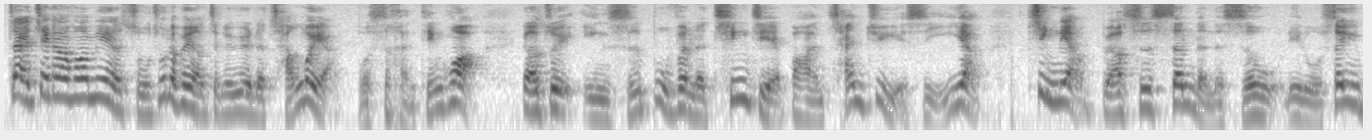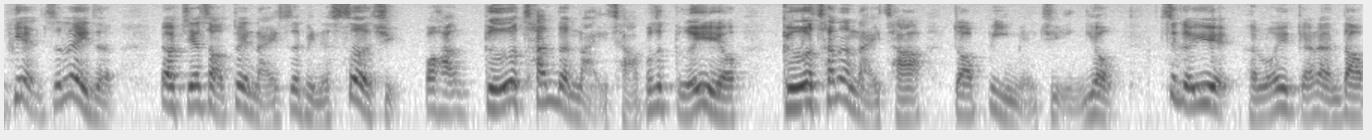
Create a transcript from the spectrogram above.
在健康方面，属猪的朋友这个月的肠胃啊不是很听话，要注意饮食部分的清洁，包含餐具也是一样。尽量不要吃生冷的食物，例如生鱼片之类的。要减少对奶制品的摄取，包含隔餐的奶茶，不是隔夜哦，隔餐的奶茶都要避免去饮用。这个月很容易感染到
